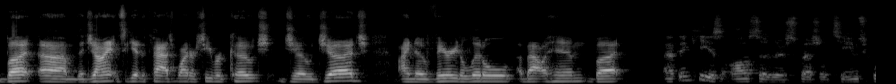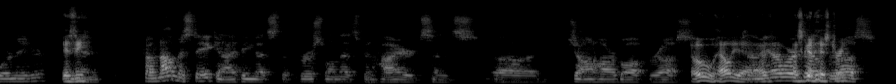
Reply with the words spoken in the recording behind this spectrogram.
But um, the Giants get the Pats wide receiver coach, Joe Judge. I know very little about him, but. I think he is also their special teams coordinator. Is he? And if I'm not mistaken, I think that's the first one that's been hired since uh, John Harbaugh for us. Oh, hell yeah. So, I mean, that's, that works that's good history. For us.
